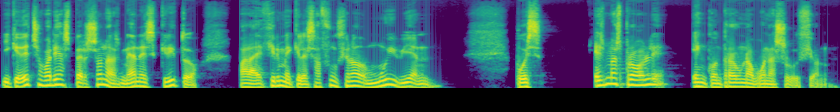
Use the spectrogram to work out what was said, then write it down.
y que de hecho varias personas me han escrito para decirme que les ha funcionado muy bien, pues es más probable encontrar una buena solución.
